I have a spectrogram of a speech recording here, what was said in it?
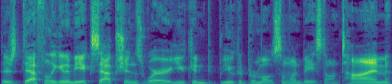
there's definitely going to be exceptions where you can you could promote someone based on time,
